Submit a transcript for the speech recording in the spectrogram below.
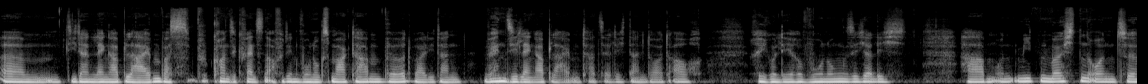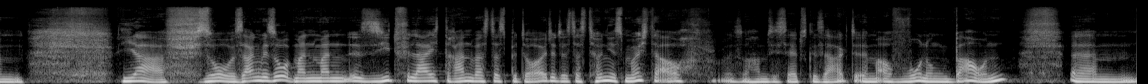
ähm, die dann länger bleiben, was Konsequenzen auch für den Wohnungsmarkt haben wird, weil die dann, wenn sie länger bleiben, tatsächlich dann dort auch reguläre Wohnungen sicherlich haben und mieten möchten. Und ähm, ja, so, sagen wir so, man, man sieht vielleicht dran, was das bedeutet, ist, dass Tönnies möchte auch, so haben sie es selbst gesagt, ähm, auch Wohnungen bauen. Ähm,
